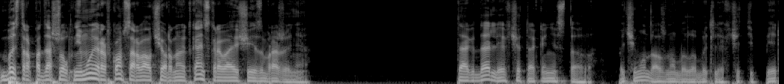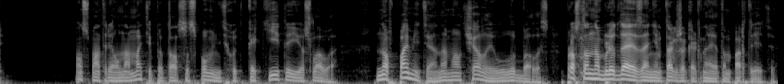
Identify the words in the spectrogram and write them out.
быстро подошел к нему и рывком сорвал черную ткань, скрывающую изображение. Тогда легче так и не стало. Почему должно было быть легче теперь? Он смотрел на мать и пытался вспомнить хоть какие-то ее слова. Но в памяти она молчала и улыбалась, просто наблюдая за ним так же, как на этом портрете.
